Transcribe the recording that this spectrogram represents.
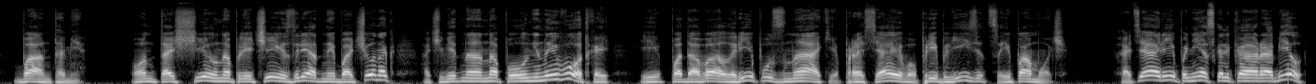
— бантами. Он тащил на плече изрядный бочонок, очевидно, наполненный водкой, и подавал Рипу знаки, прося его приблизиться и помочь. Хотя Рип несколько оробел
